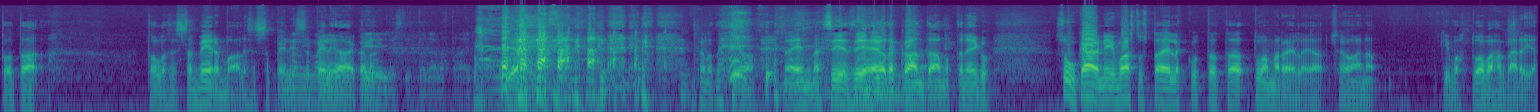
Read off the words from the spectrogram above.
tota, tuollaisessa verbaalisessa pelissä Mä olin peliaikana. Pelillisesti todella taitava. Kannattaa, joo. No en mä, siihen, siihen ei ota kantaa, mutta niinku, suu käy niin vastustajille kuin tota, tuomareille ja se on aina kiva. Tuo vähän väriä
